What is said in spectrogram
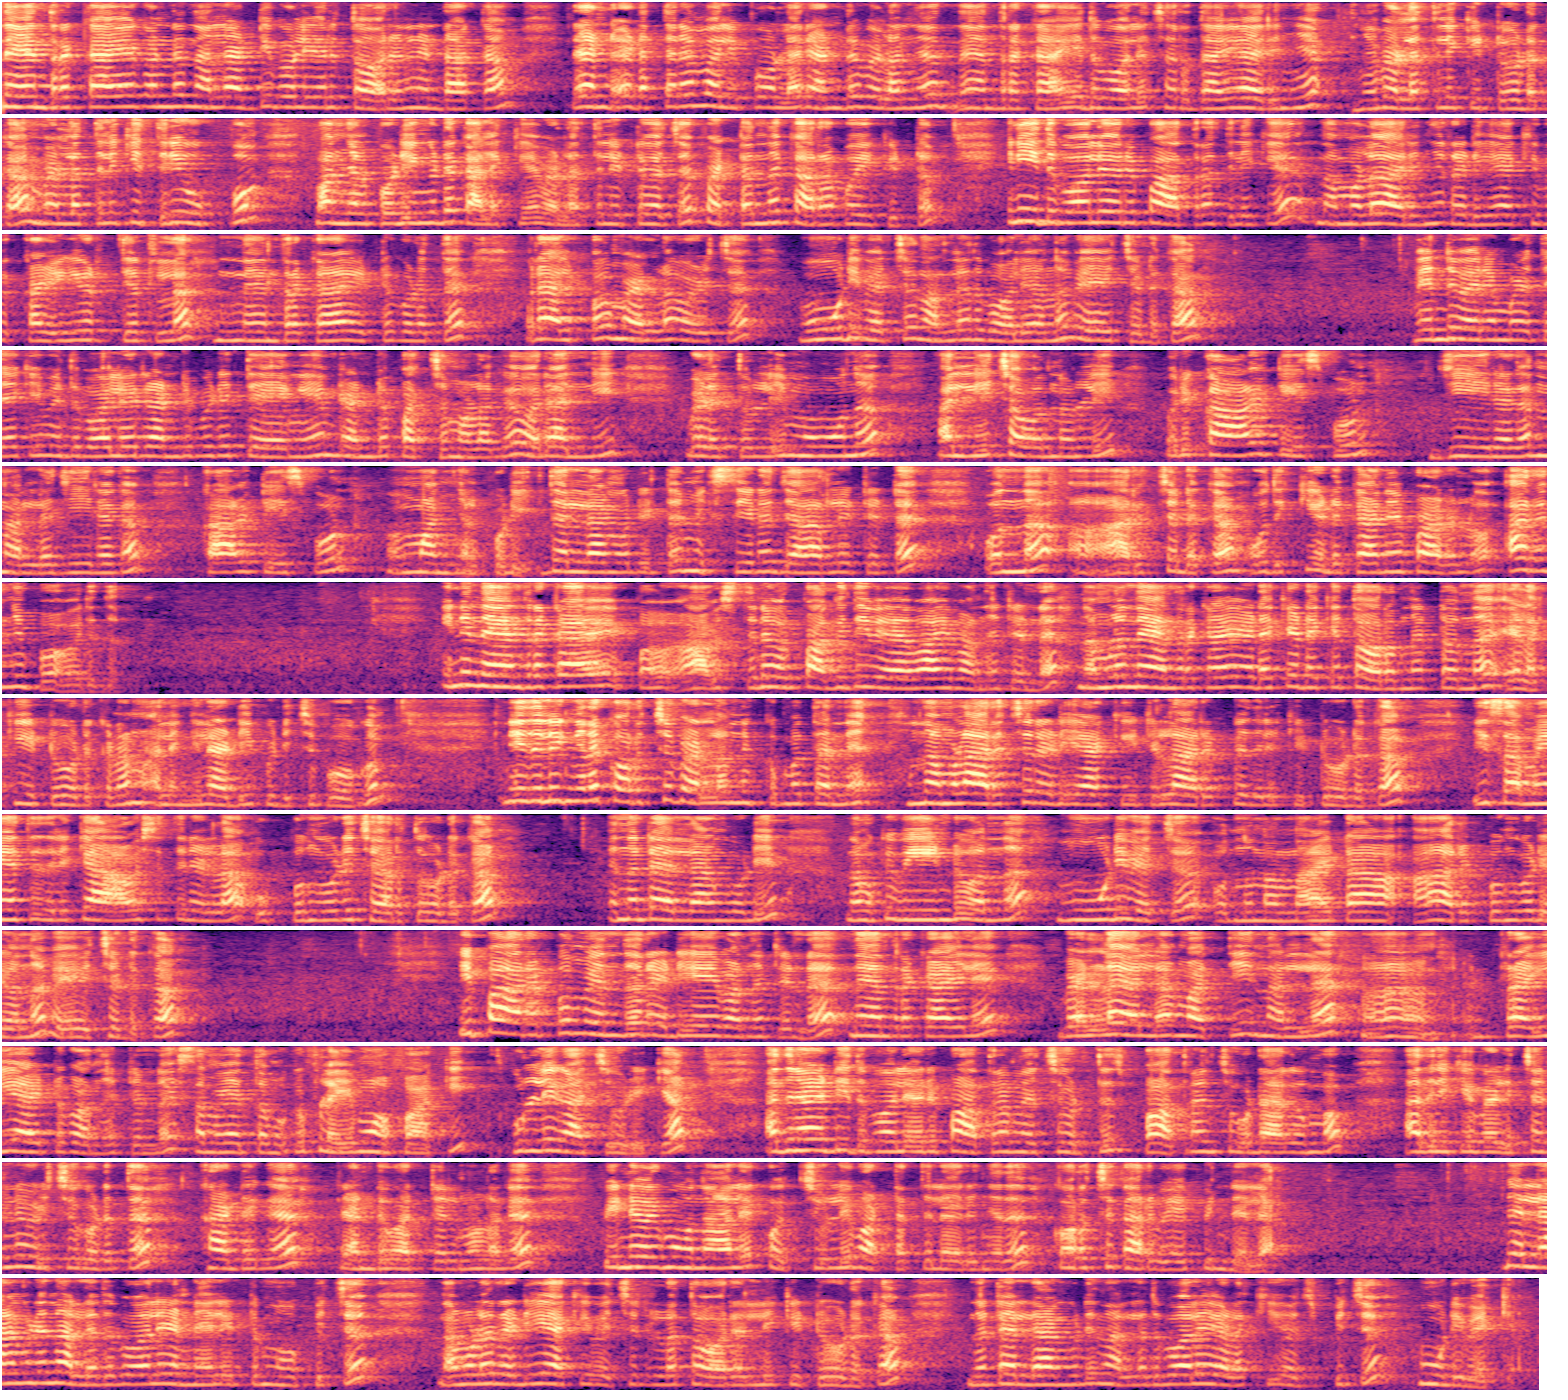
നേന്ത്രക്കായ കൊണ്ട് നല്ല അടിപൊളി ഒരു തോരൻ ഉണ്ടാക്കാം. രണ്ട് ഇടത്തരം വലിപ്പമുള്ള രണ്ട് വിളഞ്ഞ നേന്ത്രക്കായ ഇതുപോലെ ചെറുതായി അരിഞ്ഞ് വെള്ളത്തിലേക്ക് ഇട്ട് കൊടുക്കാം. വെള്ളത്തിലേക്ക് ഇത്തിരി ഉപ്പും മഞ്ഞൾപ്പൊടിയും കൂടെ കലക്കിയ വെള്ളത്തിലിട്ട് വെച്ച് പെട്ടെന്ന് കറ പോയി കിട്ടും. ഇനി ഇതുപോലെ ഒരു പാത്രത്തിലേക്ക് നമ്മൾ അരിഞ്ഞ് റെഡിയാക്കി കഴുകി വൃത്തിയിട്ടുള്ള നേന്ത്രക്കായ ഇട്ട് കൊടുത്ത് ഒരല്പം വെള്ളം ഒഴിച്ച് മൂടി വെച്ച് നല്ലതുപോലെ ഒന്ന് വേവിച്ചെടുക്കാം. വെന്ത് വരുമ്പോഴത്തേക്കും ഇതുപോലെ ഒരു രണ്ട് പിടി തേങ്ങയും രണ്ട് പച്ചമുളക് ഒരല്ലി വെളുത്തുള്ളി മൂന്ന് അല്ലി ചുവന്നുള്ളി ഒരു കാൽ ടീസ്പൂൺ ജീരകം നല്ല ജീരകം കാൽ ടീസ്പൂൺ മഞ്ഞൾപ്പൊടി. ഇതെല്ലാം കൂടിയിട്ട് മിക്സിയുടെ ജാറിലിട്ടിട്ട് ഒന്ന് അരച്ചെടുക്കാം. ഒതുക്കിയെടുക്കാനേ പാടുള്ളൂ അരഞ്ഞു പോകരുത്. ഇനി നേന്ത്രക്കായ ഇപ്പോൾ ആവശ്യത്തിന് ഒരു പകുതി വേവായി വന്നിട്ടുണ്ട്. നമ്മൾ നേന്ത്രക്കായ ഇടയ്ക്കിടയ്ക്ക് തുറന്നിട്ടൊന്ന് ഇളക്കിയിട്ട് കൊടുക്കണം അല്ലെങ്കിൽ അടി പിടിച്ചു പോകും. ഇനി ഇതിലിങ്ങനെ കുറച്ച് വെള്ളം നിൽക്കുമ്പോൾ തന്നെ നമ്മൾ അരച്ച് റെഡിയാക്കിയിട്ടുള്ള അരപ്പ് ഇതിലേക്ക് ഇട്ട് കൊടുക്കാം. ഈ സമയത്ത് ഇതിലേക്ക് ആവശ്യത്തിനുള്ള ഉപ്പും കൂടി ചേർത്ത് കൊടുക്കാം. എന്നിട്ട് എല്ലാം കൂടി നമുക്ക് വീണ്ടും ഒന്ന് മൂടി വെച്ച് ഒന്ന് നന്നായിട്ട് ആ അരപ്പും കൂടി ഒന്ന് വേവിച്ചെടുക്കാം. ഇപ്പോൾ അരപ്പും വെന്ത് റെഡിയായി വന്നിട്ടുണ്ട്. നേന്ത്രക്കായിൽ വെള്ളമെല്ലാം വറ്റി നല്ല ഡ്രൈ ആയിട്ട് വന്നിട്ടുണ്ട്. സമയത്ത് നമുക്ക് ഫ്ലെയിം ഓഫാക്കി ഉള്ളി കാച്ചി ഒഴിക്കാം. അതിനായിട്ട് ഇതുപോലെ ഒരു പാത്രം വെച്ച് കൊടുത്ത് പാത്രം ചൂടാകുമ്പോൾ അതിലേക്ക് വെളിച്ചെണ്ണ ഒഴിച്ച് കൊടുത്ത് കടുക് രണ്ട് വറ്റൽമുളക് പിന്നെ ഒരു മൂന്നാൽ കൊച്ചുള്ളി വട്ടത്തിലരിഞ്ഞത് കുറച്ച് കറിവേപ്പിന്റെ ഇല. ഇതെല്ലാം കൂടി നല്ലതുപോലെ എണ്ണയിലിട്ട് മൂപ്പിച്ച് നമ്മൾ റെഡിയാക്കി വെച്ചിട്ടുള്ള തോരലിലേക്ക് ഇട്ട് കൊടുക്കാം. എന്നിട്ട് എല്ലാം കൂടി നല്ലതുപോലെ ഇളക്കി യോജിപ്പിച്ച് മൂടി വയ്ക്കാം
